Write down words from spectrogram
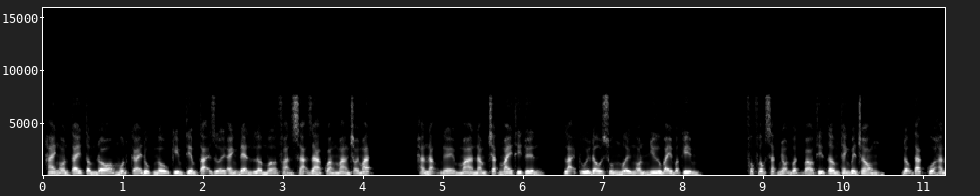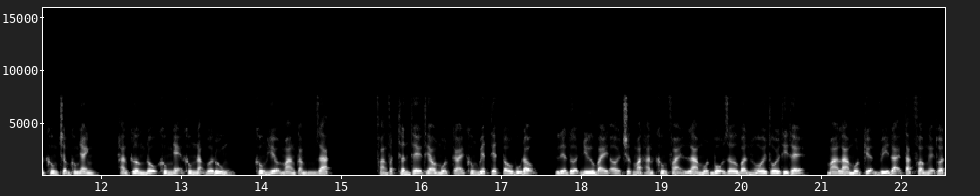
hai ngón tay tầm đó một cái đục ngầu kim tiêm tại dưới ánh đèn lờ mờ phản xạ ra quang mang chói mắt. Hắn nặng nghề mà nắm chắc may thì tuyến, lại túi đầu xuống mười ngón như bay vật kim. Phốc phốc sắc nhọn vật vào thị tâm thanh bên trong động tác của hắn không chậm không nhanh, hắn cường độ không nhẹ không nặng vừa đúng, không hiểu mang cảm giác. Phảng phất thân thể theo một cái không biết tiết tấu vũ động, liền tựa như bày ở trước mặt hắn không phải là một bộ dơ bẩn hôi thối thi thể, mà là một kiện vĩ đại tác phẩm nghệ thuật.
